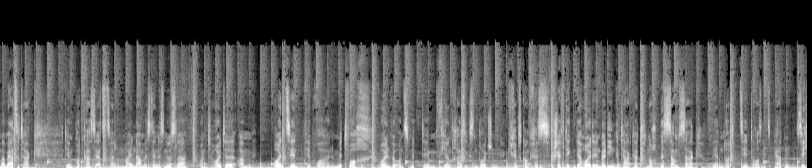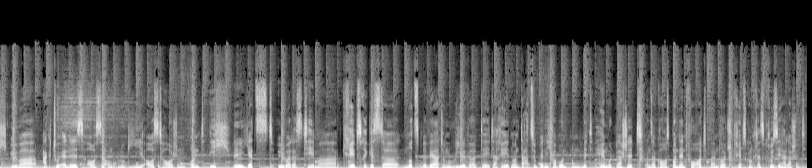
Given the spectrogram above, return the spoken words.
Willkommen beim Ärztetag, dem Podcast der Ärztezeitung. Mein Name ist Dennis Nösler und heute am 19. Februar, einem Mittwoch, wollen wir uns mit dem 34. Deutschen Krebskongress beschäftigen, der heute in Berlin getagt hat. Noch bis Samstag werden dort 10.000 Experten sich über Aktuelles aus der Onkologie austauschen. Und ich will jetzt über das Thema Krebsregister, Nutzenbewertung, Real-World-Data reden. Und dazu bin ich verbunden mit Helmut Laschet, unser Korrespondent vor Ort beim Deutschen Krebskongress. Grüße, Herr Laschet.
